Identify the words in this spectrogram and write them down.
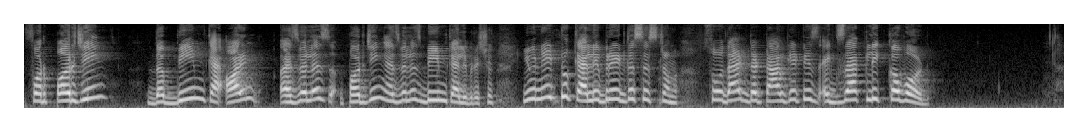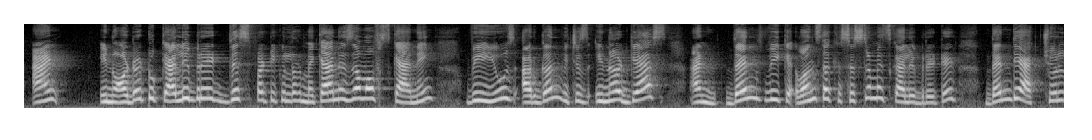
for purging the beam or as well as purging as well as beam calibration. You need to calibrate the system so that the target is exactly covered and in order to calibrate this particular mechanism of scanning we use argon which is inert gas and then we once the system is calibrated then the actual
